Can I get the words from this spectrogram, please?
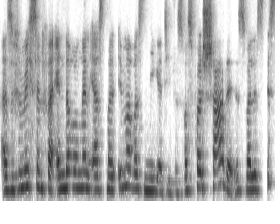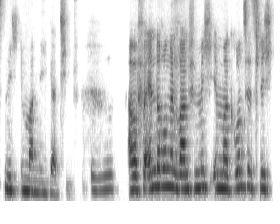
Also für mich sind Veränderungen erstmal immer was Negatives, was voll schade ist, weil es ist nicht immer negativ. Mhm. Aber Veränderungen waren für mich immer grundsätzlich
